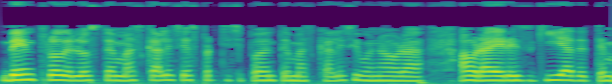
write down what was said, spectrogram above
dentro de los temazcales y has participado en temazcales y bueno ahora ahora eres guía de temazcales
